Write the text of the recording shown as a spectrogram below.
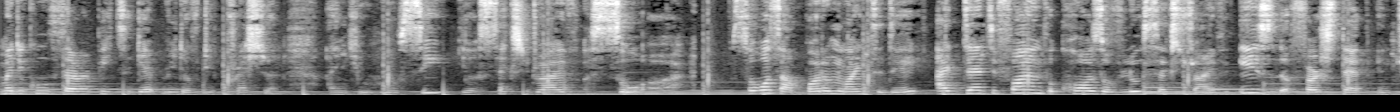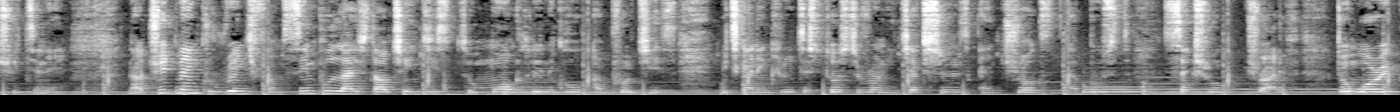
medical therapy to get rid of depression, and you will see your sex drive soar. So, what's our bottom line today? Identifying the cause of low sex drive is the first step in treating it. Now, treatment could range from simple lifestyle changes to more clinical approaches, which can include testosterone injections and drugs that boost sexual drive. Don't worry,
